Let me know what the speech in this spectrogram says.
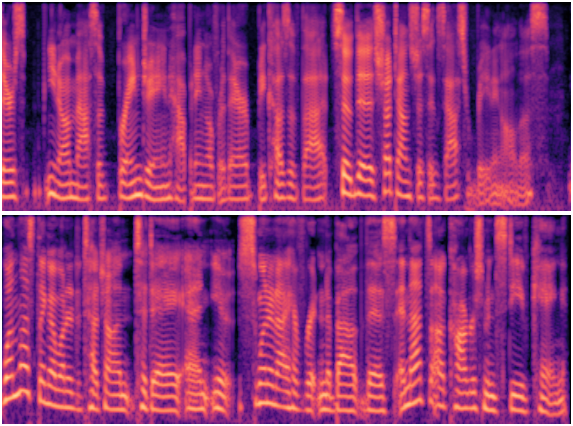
there's, you know, a massive brain drain happening over there because of that. So the shutdown's just exacerbating all this. One last thing I wanted to touch on today, and you know, Swin and I have written about this, and that's uh, Congressman Steve King.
